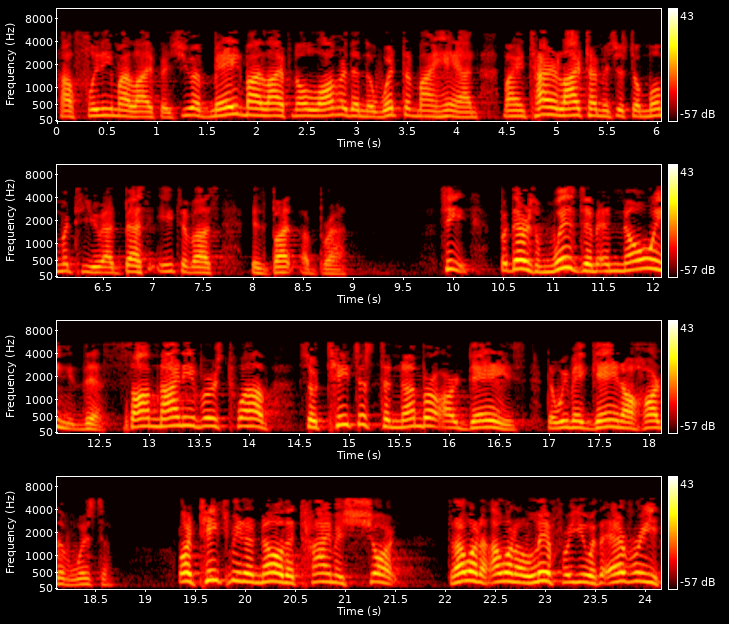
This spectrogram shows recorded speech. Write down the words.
how fleeting my life is. You have made my life no longer than the width of my hand. My entire lifetime is just a moment to you. At best, each of us is but a breath. See, but there's wisdom in knowing this. Psalm 90, verse 12. So teach us to number our days that we may gain a heart of wisdom. Lord, teach me to know that time is short. That I want to, I want to live for you with every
